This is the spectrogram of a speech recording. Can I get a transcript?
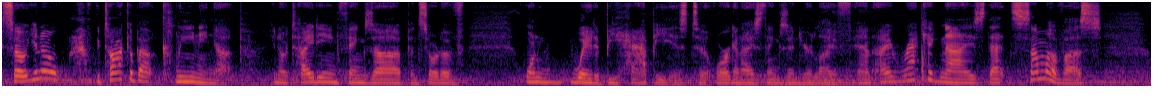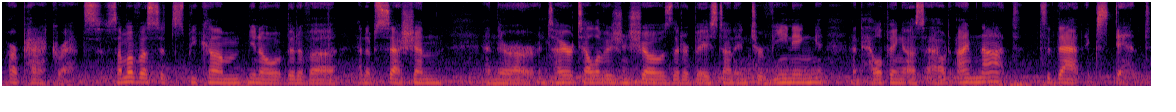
so, you know, we talk about cleaning up, you know, tidying things up and sort of one way to be happy is to organize things in your life. And I recognize that some of us are pack rats. Some of us, it's become, you know, a bit of a, an obsession. And there are entire television shows that are based on intervening and helping us out. I'm not to that extent.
